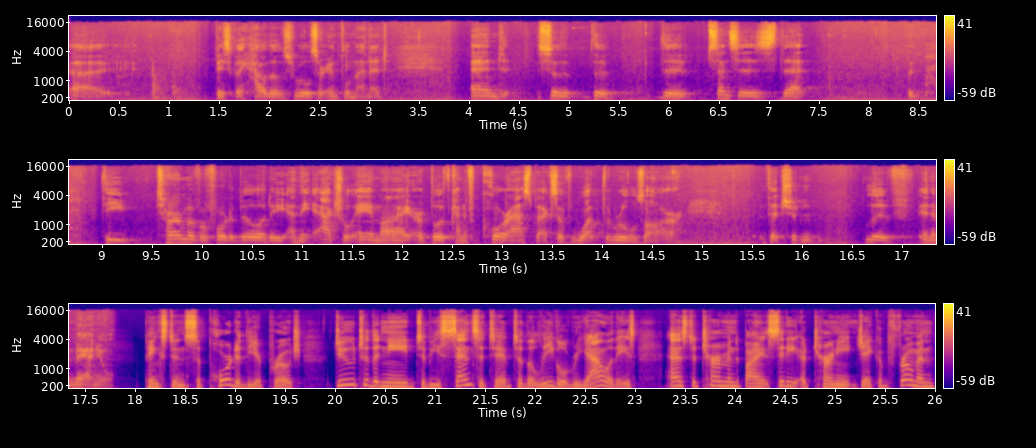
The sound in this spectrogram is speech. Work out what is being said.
uh, basically how those rules are implemented. And so the, the sense is that the term of affordability and the actual AMI are both kind of core aspects of what the rules are that shouldn't live in a manual. Pinkston supported the approach due to the need to be sensitive to the legal realities as determined by City Attorney Jacob Froman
